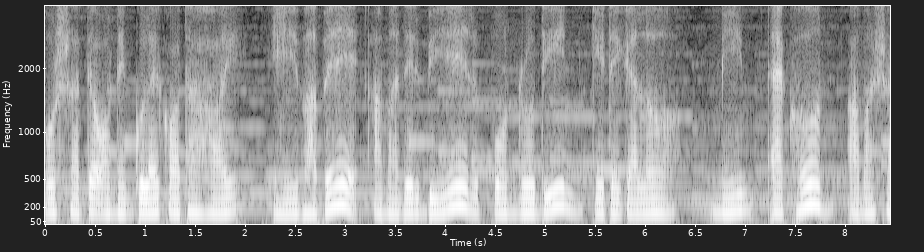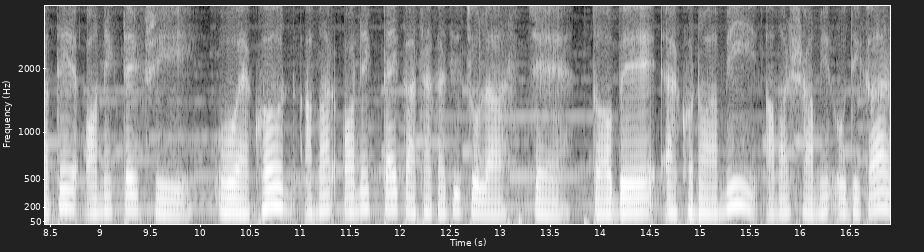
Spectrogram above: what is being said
ওর সাথে অনেকগুলাই কথা হয়। এইভাবে আমাদের বিয়ের পনেরো দিন কেটে গেল। মিম এখন আমার সাথে অনেকটাই ফ্রি ও এখন আমার অনেকটাই কাছাকাছি চলে আসছে। তবে এখনও আমি আমার স্বামীর অধিকার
